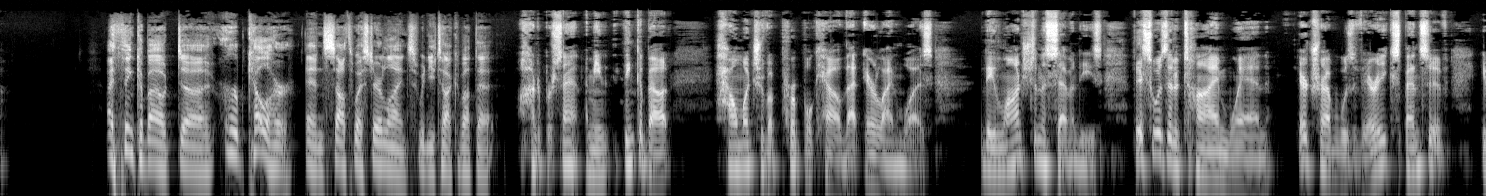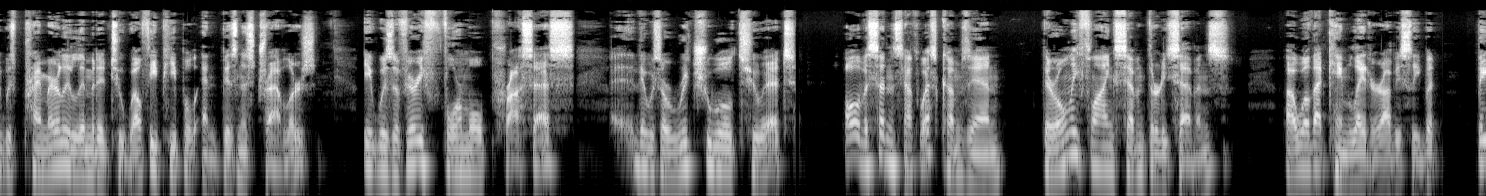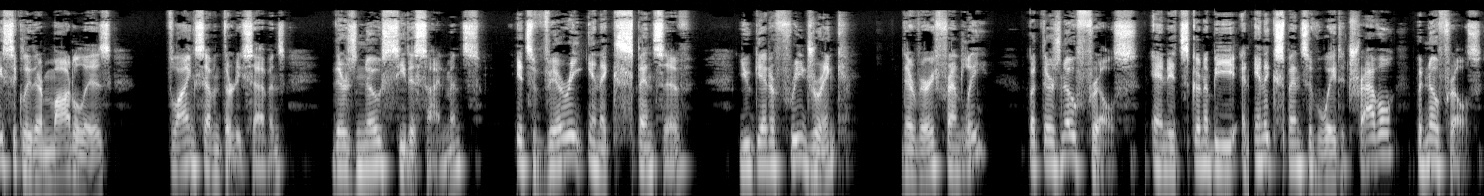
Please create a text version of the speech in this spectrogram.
I think about uh, Herb Kelleher and Southwest Airlines when you talk about that. 100%. I mean, think about how much of a purple cow that airline was. They launched in the 70s. This was at a time when air travel was very expensive. It was primarily limited to wealthy people and business travelers. It was a very formal process. There was a ritual to it. All of a sudden, Southwest comes in. They're only flying 737s. Uh, well, that came later, obviously, but basically their model is flying 737s. There's no seat assignments. It's very inexpensive. You get a free drink. They're very friendly but there's no frills. And it's going to be an inexpensive way to travel, but no frills.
